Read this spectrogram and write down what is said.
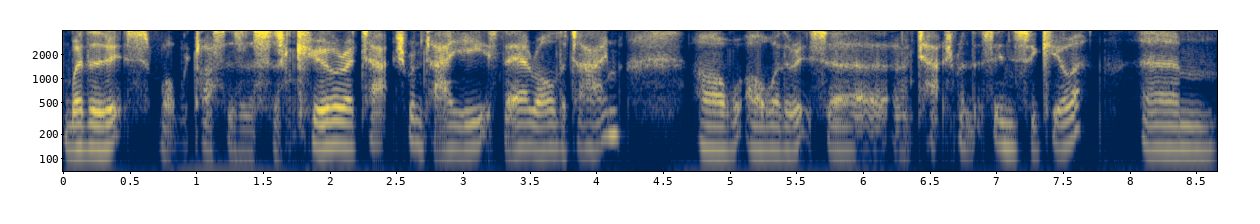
whether it's what we class as a secure attachment, i.e., it's there all the time, or, or whether it's a, an attachment that's insecure, Um,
